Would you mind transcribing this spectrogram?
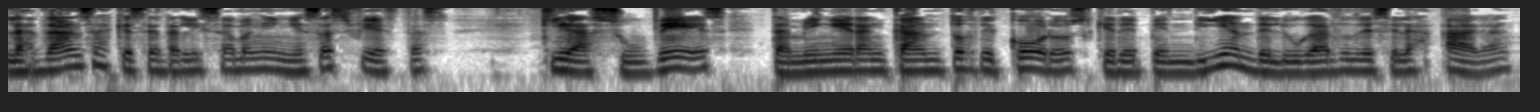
las danzas que se realizaban en esas fiestas, que a su vez también eran cantos de coros que dependían del lugar donde se las hagan,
